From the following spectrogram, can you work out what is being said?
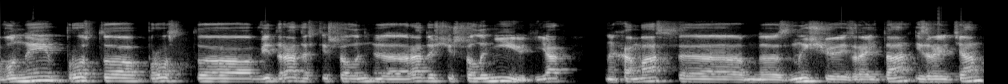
Вони просто просто від радості шален... е, радощі шаленіють, як Хамас е, е, знищує ізраїльтян, ізраїльтян,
